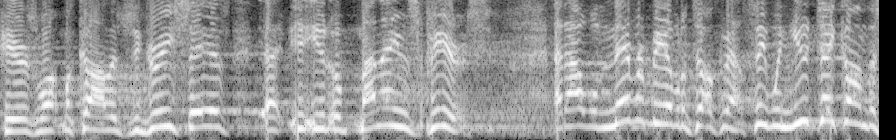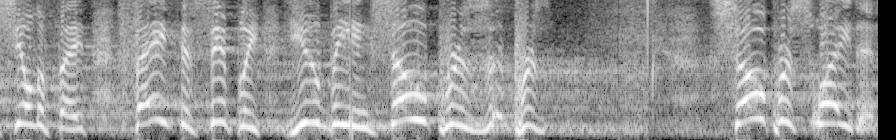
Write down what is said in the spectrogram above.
Here's what my college degree says. Uh, you know, my name is Pierce. And I will never be able to talk about. See, when you take on the shield of faith, faith is simply you being so so persuaded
